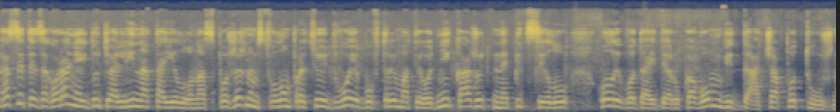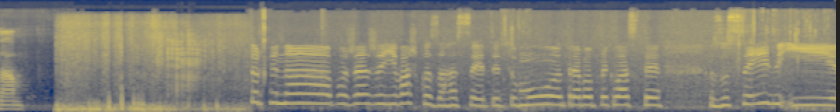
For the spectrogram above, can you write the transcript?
Гасити загорання йдуть Аліна та Ілона. З пожежним стволом працюють двоє, бо втримати одні, кажуть, не під силу. Коли вода йде рукавом, віддача потужна. Торфяна пожежа її важко загасити, тому треба прикласти зусиль і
